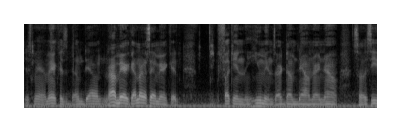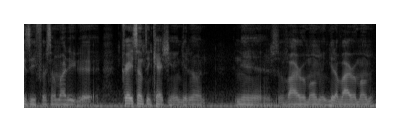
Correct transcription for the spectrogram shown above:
just man, America's dumbed down. Not America. I'm not gonna say America, fucking humans are dumbed down right now. So it's easy for somebody to create something catchy and get on. And then it's a viral moment, get a viral moment.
